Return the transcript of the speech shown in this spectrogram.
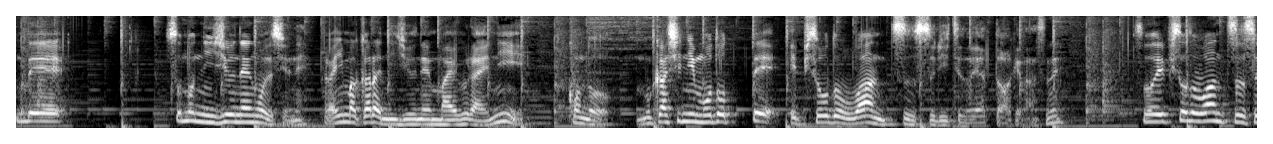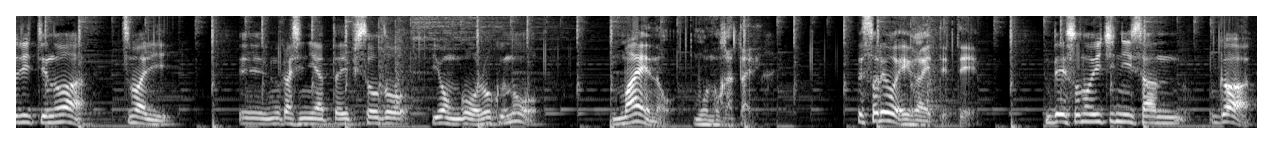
でその20年後ですよねだから今から20年前ぐらいに今度昔に戻ってエピソード123っていうのをやったわけなんですね。そのエピソード123っていうのはつまり、えー、昔にやったエピソード456の前の物語。でそれを描いてて。でその123が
